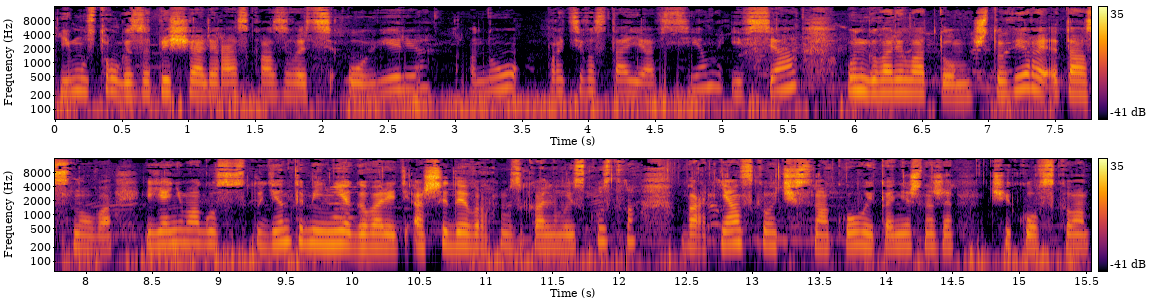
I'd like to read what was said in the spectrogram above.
ему строго запрещали рассказывать о вере, но противостоя всем и вся, он говорил о том, что вера – это основа. И я не могу со студентами не говорить о шедеврах музыкального искусства Бортнянского, Чеснокова и, конечно же, Чайковского.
